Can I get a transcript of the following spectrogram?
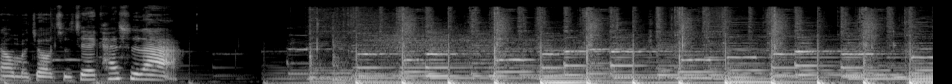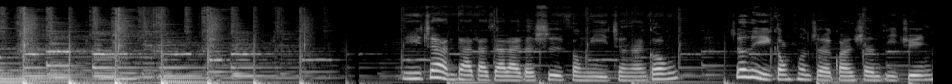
那我们就直接开始啦！第一站带大家来的是凤仪镇安宫，这里供奉着关圣帝君。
